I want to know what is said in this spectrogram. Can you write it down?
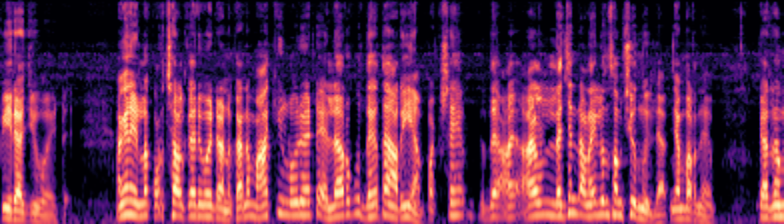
പി രാജീവുമായിട്ട്. അങ്ങനെയുള്ള കുറച്ച് ആൾക്കാരുമായിട്ടാണ്. കാരണം ബാക്കിയുള്ളവരുമായിട്ട് എല്ലാവർക്കും ഇദ്ദേഹത്തെ അറിയാം. പക്ഷേ അയാൾ ലെജൻഡ് ആണെങ്കിലും സംശയമൊന്നുമില്ല ഞാൻ പറഞ്ഞത്. കാരണം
